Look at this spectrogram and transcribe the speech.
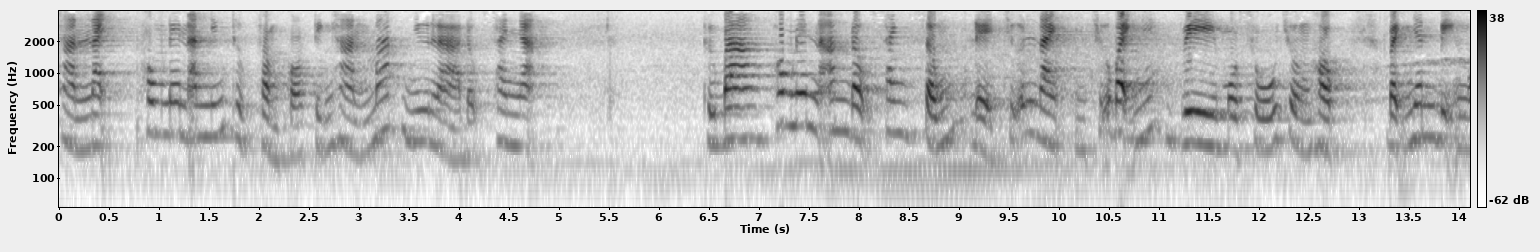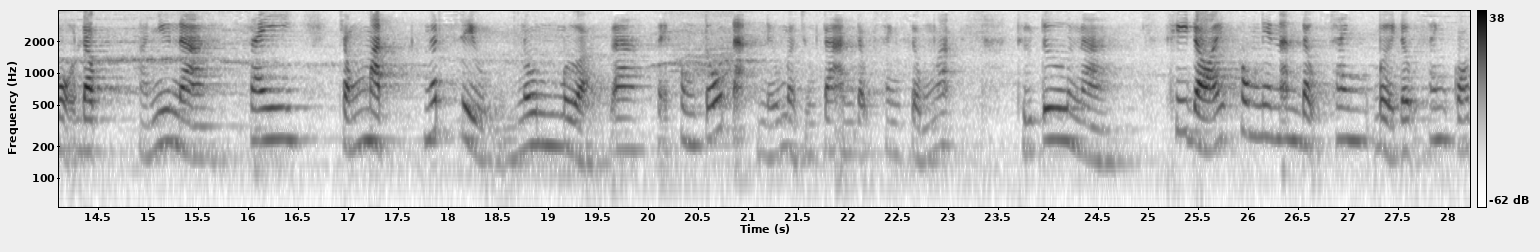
hàn lạnh không nên ăn những thực phẩm có tính hàn mát như là đậu xanh ạ thứ ba không nên ăn đậu xanh sống để chữa lạnh chữa bệnh nhé. Vì một số trường hợp bệnh nhân bị ngộ độc à, như là say chóng mặt ngất xỉu nôn mửa ra sẽ không tốt ạ nếu mà chúng ta ăn đậu xanh sống ạ. Thứ tư là khi đói không nên ăn đậu xanh bởi đậu xanh có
